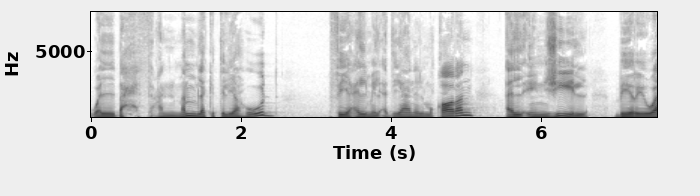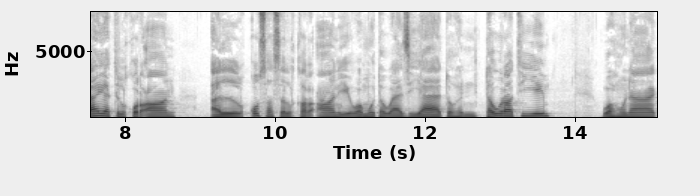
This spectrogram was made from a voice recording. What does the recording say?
والبحث عن مملكة اليهود في علم الأديان المقارن الإنجيل برواية القرآن القصص القرآني ومتوازياته التوراتية وهناك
